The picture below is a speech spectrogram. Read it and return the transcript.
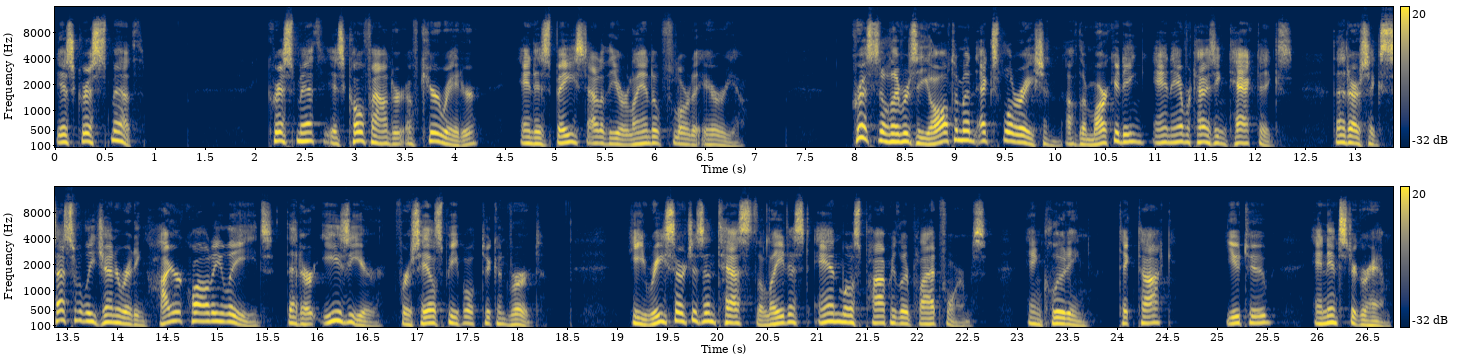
is Chris Smith. Chris Smith is co founder of Curaytor and is based out of the Orlando, Florida area. Chris delivers the ultimate exploration of the marketing and advertising tactics that are successfully generating higher quality leads that are easier for salespeople to convert. He researches and tests the latest and most popular platforms, including TikTok, YouTube, and Instagram,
